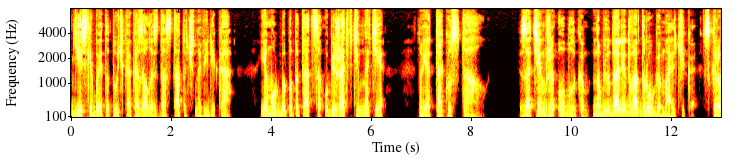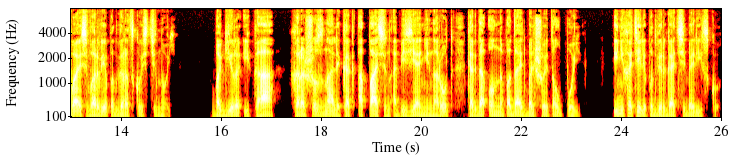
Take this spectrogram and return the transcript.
Если бы эта тучка оказалась достаточно велика, я мог бы попытаться убежать в темноте, но я так устал. За тем же облаком наблюдали два друга мальчика, скрываясь во рве под городской стеной. Багира и Каа хорошо знали, как опасен обезьяний народ, когда он нападает большой толпой, и не хотели подвергать себя риску.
